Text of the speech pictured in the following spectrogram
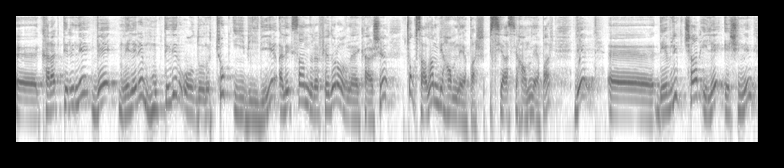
e, karakterini ve nelere muktedir olduğunu çok iyi bildiği Alexandra Fedorovna'ya karşı çok sağlam bir hamle yapar. Bir siyasi hamle yapar. Ve e, Devrik Çar ile eşinin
